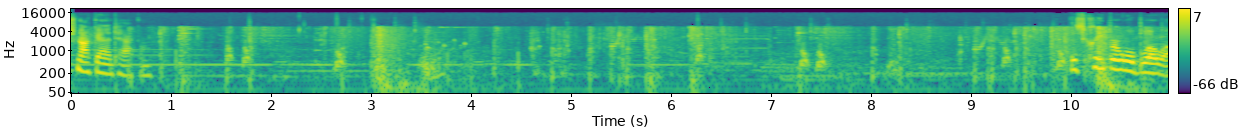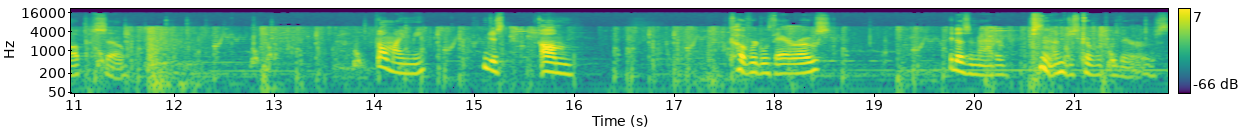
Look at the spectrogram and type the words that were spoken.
Just not gonna attack him. This creeper will blow up, so don't mind me. I'm just um covered with arrows. It doesn't matter. I'm just covered with arrows.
